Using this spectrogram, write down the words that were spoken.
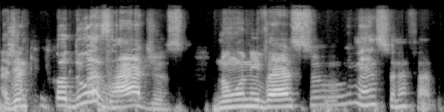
a gente ficou duas rádios num universo imenso, né, Fábio?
